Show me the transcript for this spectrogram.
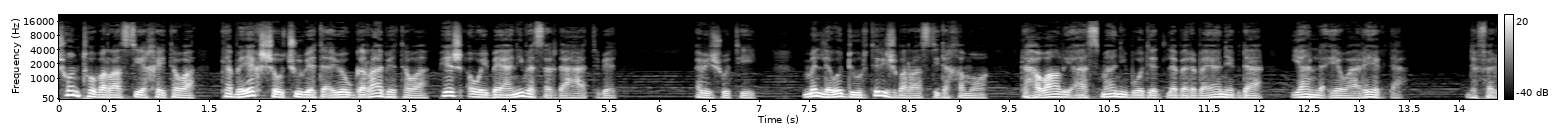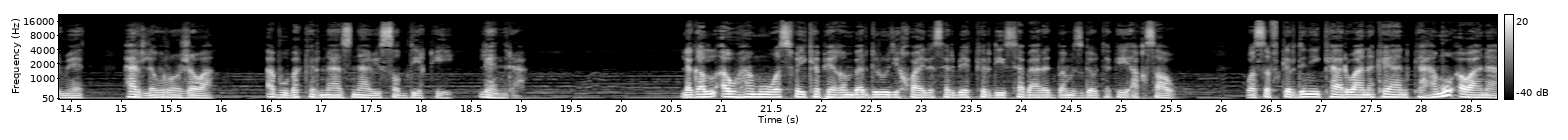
چۆن تۆ بەڕاستیە خەیتەوە کە بە یەک شەو چوو بێتە ئەوێ و گەڕابێتەوە پێش ئەوەی بەیانی بەسەردا هاتبێت. ئەویش وتی من لەوە دوورتریش بەڕاستی دەخەمەوە کە هەواڵی ئاسمانی بۆ دێت لە بەرەبەیانێکدا یان لە ئێوارەیەکدا. دەفەرموێت هەر لەو ڕۆژەوە ئەبوو بەکر نازناوی سەدیقی لێنرا لەگەڵ ئەو هەموو وەسفەی کە پێغمبەر درودی خی لەسەر بێ کردی سەبارەت بە مزگەوتەکەی ئەقسا و وەسفکردنی کاروانەکەیان کە هەموو ئەوانە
